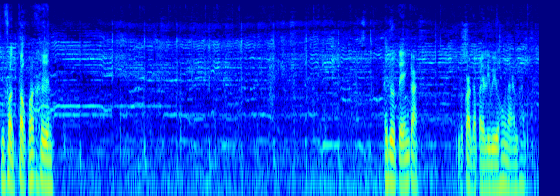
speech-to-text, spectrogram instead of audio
ที่ฝนตกเมื่อคืน ให้ดูเต็นท์ก่อน แล้วก็จะไปรีวิวห้องน้ำครับ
